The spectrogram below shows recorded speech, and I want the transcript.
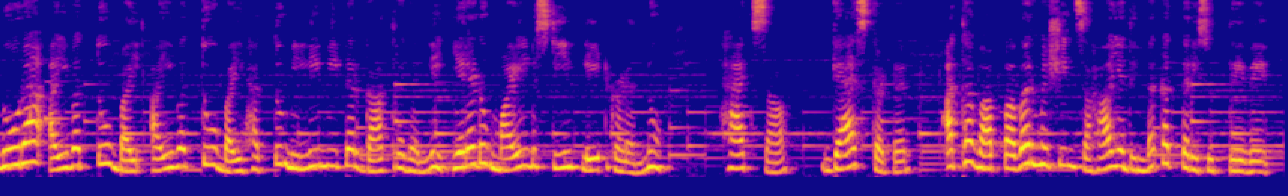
ನೂರ ಐವತ್ತು ಬೈ ಐವತ್ತು ಬೈ ಹತ್ತು ಮಿಲಿಮೀಟರ್ ಗಾತ್ರದಲ್ಲಿ ಎರಡು ಮೈಲ್ಡ್ ಸ್ಟೀಲ್ ಪ್ಲೇಟ್ಗಳನ್ನು ಹ್ಯಾಕ್ಸಾ ಗ್ಯಾಸ್ ಕಟರ್ ಅಥವಾ ಪವರ್ ಮೆಷಿನ್ ಸಹಾಯದಿಂದ ಕತ್ತರಿಸುತ್ತೇವೆ.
